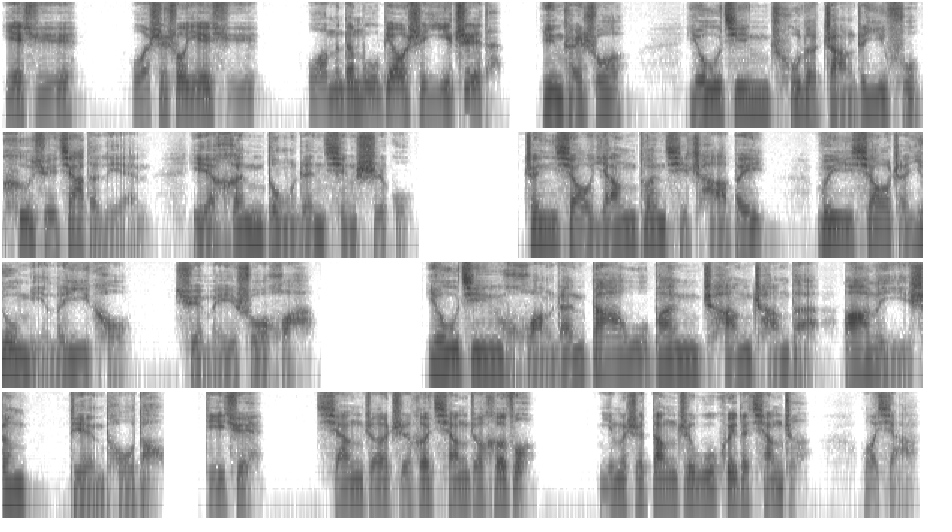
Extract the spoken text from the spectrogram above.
也许我是说，也许我们的目标是一致的。应该说，尤金除了长着一副科学家的脸，也很懂人情世故。甄笑阳端起茶杯，微笑着又抿了一口，却没说话。尤金恍然大悟般长长的啊了一声，点头道：“的确，强者只和强者合作。你们是当之无愧的强者。”我想，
